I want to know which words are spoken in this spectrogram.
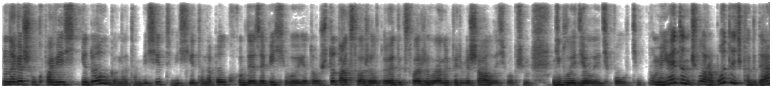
ну, на вешалку повесить недолго, она там висит, висит, а на полку, когда я запихиваю, я тоже что так сложил, то эдак сложил, и оно перемешалось, в общем, гиблое делала эти полки. У меня это начало работать, когда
